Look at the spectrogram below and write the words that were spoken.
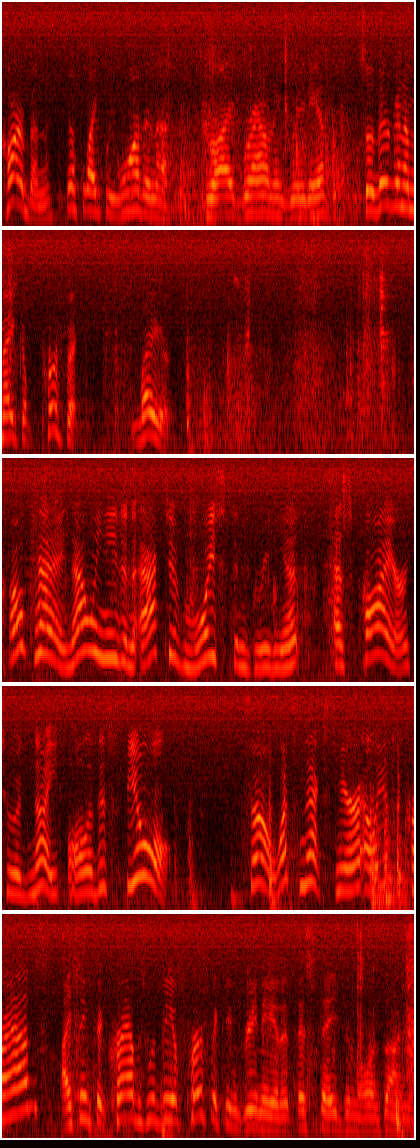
carbon, just like we want in a dry brown ingredient. So they're going to make a perfect layer. Okay, now we need an active moist ingredient as fire to ignite all of this fuel. So what's next here, Eliot, the crabs? I think the crabs would be a perfect ingredient at this stage in the lasagna.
